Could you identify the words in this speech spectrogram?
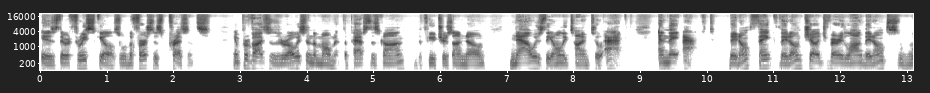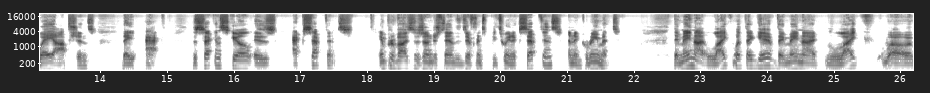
is there are three skills. Well, the first is presence. Improvisers are always in the moment. The past is gone, the future is unknown. Now is the only time to act. And they act. They don't think, they don't judge very long, they don't weigh options, they act. The second skill is acceptance. Improvisers understand the difference between acceptance and agreement. They may not like what they give. They may not like. Uh,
